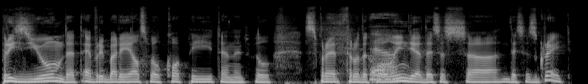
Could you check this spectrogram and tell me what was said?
presume that everybody else will copy it and it will spread through the yeah. whole India. This is uh, this is great.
